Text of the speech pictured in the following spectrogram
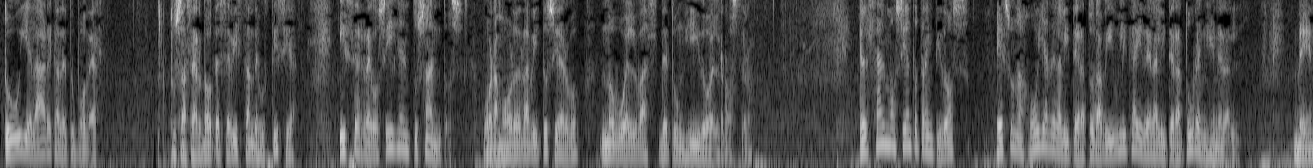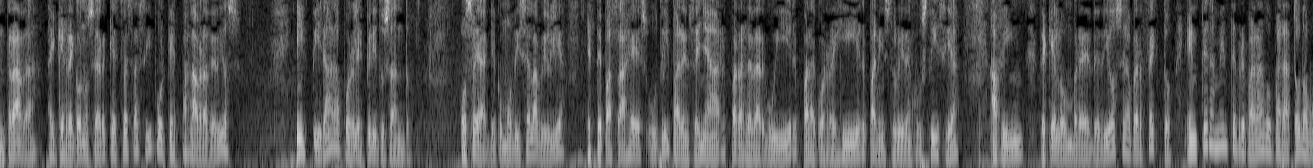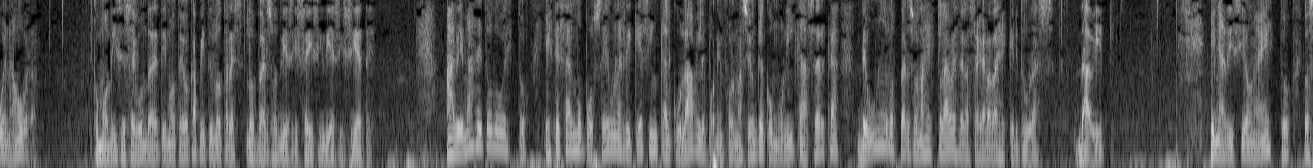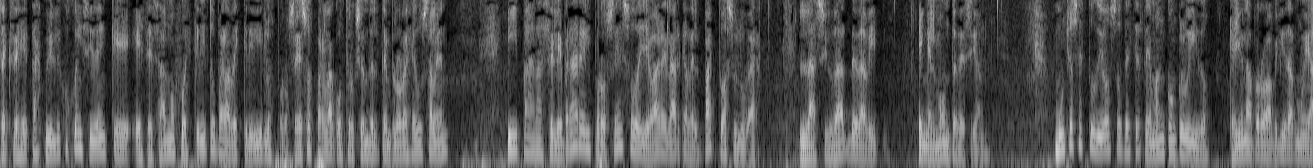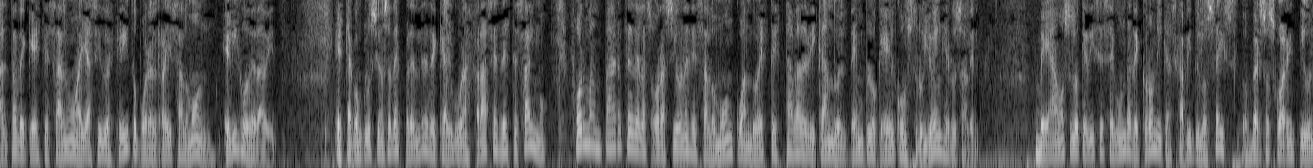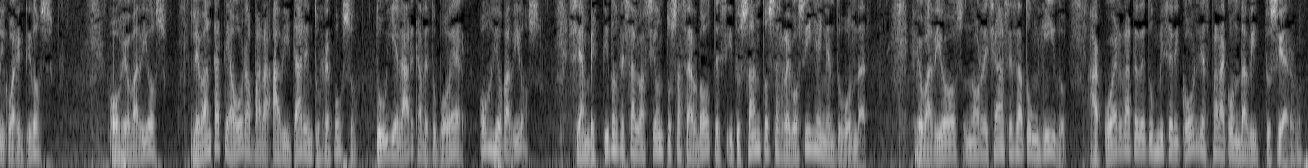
tú y el arca de tu poder. Tus sacerdotes se vistan de justicia, y se regocijen tus santos por amor de David tu siervo, no vuelvas de tu ungido el rostro. El Salmo 132 es una joya de la literatura bíblica y de la literatura en general. De entrada, hay que reconocer que esto es así porque es palabra de Dios, inspirada por el Espíritu Santo. O sea que, como dice la Biblia, este pasaje es útil para enseñar, para redarguir, para corregir, para instruir en justicia, a fin de que el hombre de Dios sea perfecto, enteramente preparado para toda buena obra. Como dice segunda de Timoteo capítulo 3, los versos 16 y 17. Además de todo esto, este salmo posee una riqueza incalculable por información que comunica acerca de uno de los personajes claves de las Sagradas Escrituras, David. En adición a esto, los exegetas bíblicos coinciden que este salmo fue escrito para describir los procesos para la construcción del templo de Jerusalén y para celebrar el proceso de llevar el arca del pacto a su lugar, la ciudad de David, en el monte de Sión. Muchos estudiosos de este tema han concluido que hay una probabilidad muy alta de que este salmo haya sido escrito por el rey Salomón, el hijo de David. Esta conclusión se desprende de que algunas frases de este salmo forman parte de las oraciones de Salomón cuando éste estaba dedicando el templo que él construyó en Jerusalén. Veamos lo que dice Segunda de Crónicas capítulo 6, los versos 41 y 42. Oh Jehová Dios, levántate ahora para habitar en tu reposo, tú y el arca de tu poder, oh Jehová Dios. Sean vestidos de salvación tus sacerdotes y tus santos se regocijen en tu bondad. Jehová Dios, no rechaces a tu ungido, acuérdate de tus misericordias para con David tu siervo.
